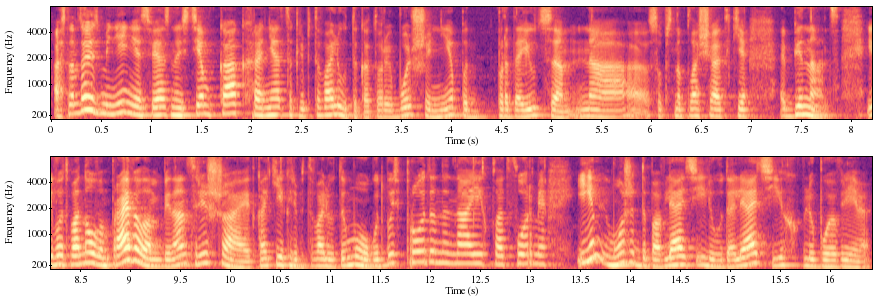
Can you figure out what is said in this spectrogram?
Основное изменение связано с тем, как хранятся криптовалюты, которые больше не продаются на, собственно, площадке площадке Binance. И вот по новым правилам Binance решает, какие криптовалюты могут быть проданы на их платформе и может добавлять или удалять их в любое время.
